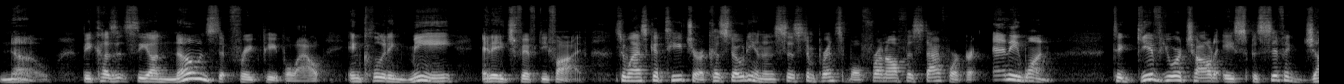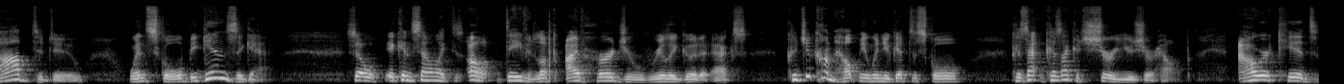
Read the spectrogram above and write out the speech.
know, because it's the unknowns that freak people out, including me at age 55. So ask a teacher, a custodian, an assistant principal, front office staff worker, anyone to give your child a specific job to do when school begins again. So it can sound like this Oh, David, look, I've heard you're really good at X. Could you come help me when you get to school? Because I, cause I could sure use your help. Our kids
